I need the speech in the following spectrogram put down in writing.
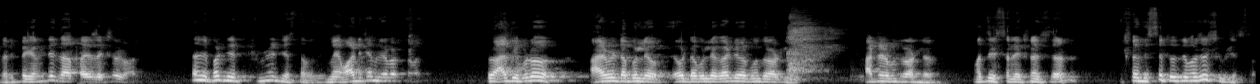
దాన్ని రిపేర్ చేయాలంటే దాని పది లక్షలు కావాలి. దాన్ని బడ్జెట్ ఫినిట్ చేస్తాం అది మేము వాటి టైం నిలబెడతాం. ఇప్పుడు అది ఇప్పుడు ఆడవి డబ్బులు లేవు. ఎవరు డబ్బులు లేవు కాబట్టి ఎవరు ముందు రావట్లేదు. ఆట ముందు రావట్లేదు. మంత్రి ఇస్తారు ఎక్స్పెన్స్ ఇస్తారు ఎక్స్పెన్స్ ఇస్తే టూ త్రీ మంత్స్ షిఫ్ట్ చేస్తాం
